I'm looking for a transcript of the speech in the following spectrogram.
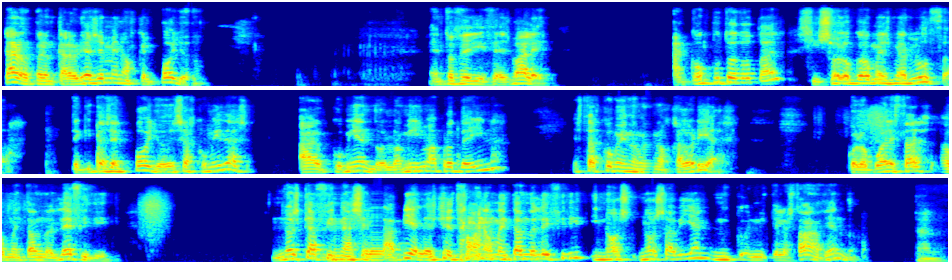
Claro, pero en calorías es menos que el pollo. Entonces dices, vale, al cómputo total, si solo comes merluza, te quitas el pollo de esas comidas, al comiendo la misma proteína, estás comiendo menos calorías. Con lo cual estás aumentando el déficit. No es que afinase la piel, es que estaban aumentando el déficit y no, no sabían ni, ni que lo estaban haciendo. claro.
